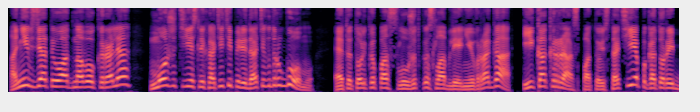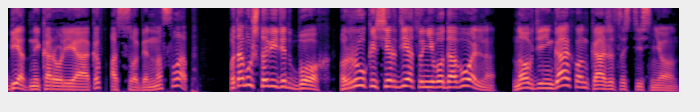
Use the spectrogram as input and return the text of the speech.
Они взяты у одного короля, можете, если хотите, передать их другому. Это только послужит к ослаблению врага, и как раз по той статье, по которой бедный король Иаков особенно слаб. Потому что видит Бог, рук и сердец у него довольно, но в деньгах он кажется стеснен.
